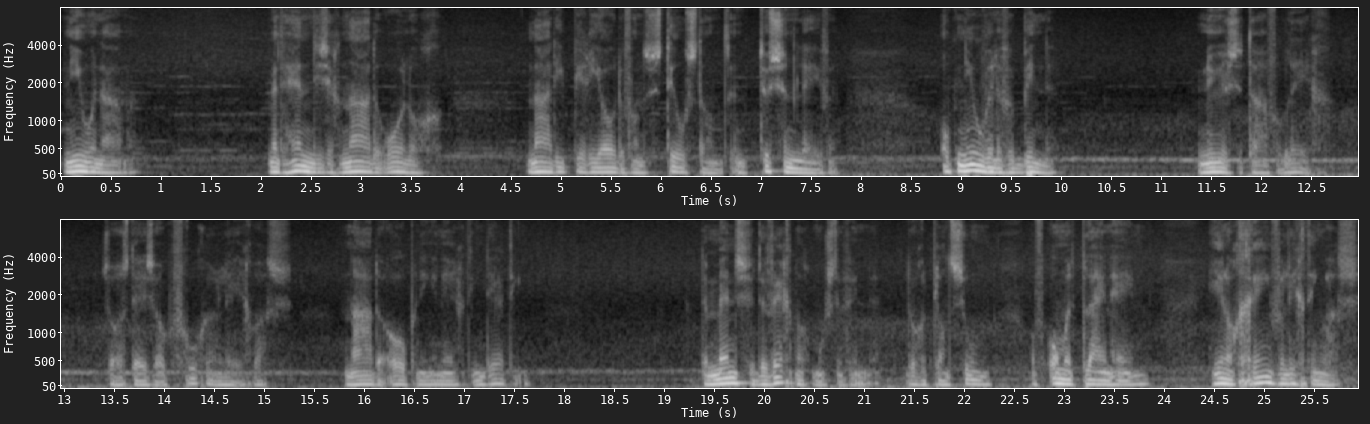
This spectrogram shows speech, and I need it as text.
nieuwe namen. Met hen die zich na de oorlog, na die periode van stilstand en tussenleven, opnieuw willen verbinden. Nu is de tafel leeg, zoals deze ook vroeger leeg was, na de opening in 1913. De mensen de weg nog moesten vinden, door het plantsoen of om het plein heen, hier nog geen verlichting was.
